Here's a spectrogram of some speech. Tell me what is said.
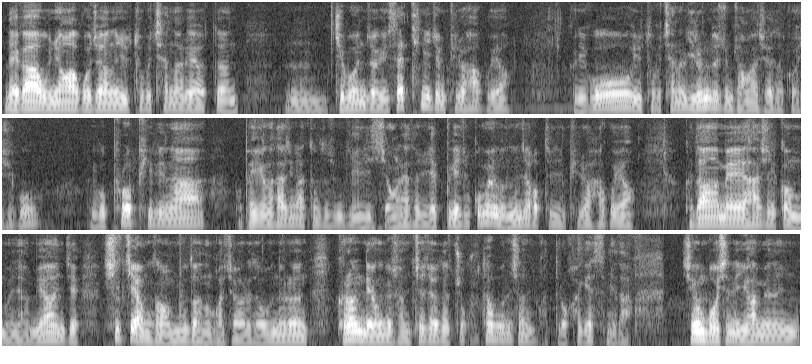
내가 운영하고자 하는 유튜브 채널의 어떤 음, 기본적인 세팅이 좀 필요하고요 그리고 유튜브 채널 이름도 좀 정하셔야 될 것이고 그리고 프로필이나 뭐 배경사진 같은 것도 좀 미리 지정을 해서 좀 예쁘게 좀 꾸며 놓는 작업들이 좀 필요하고요. 그 다음에 하실 건 뭐냐면 이제 실제 영상 업로드 하는 거죠. 그래서 오늘은 그런 내용들 전체적으로 쭉 훑어보는 시간을 갖도록 하겠습니다. 지금 보시는 이 화면은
